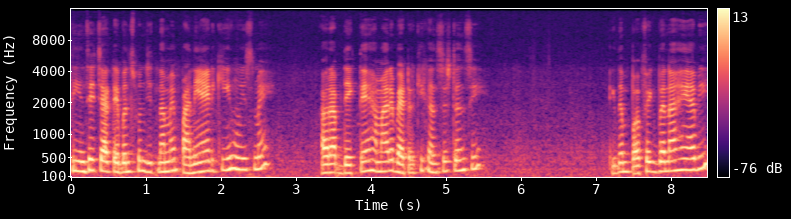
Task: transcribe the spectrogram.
तीन से चार टेबल स्पून जितना मैं पानी ऐड की हूँ इसमें। और अब देखते हैं हमारे बैटर की कंसिस्टेंसी एकदम परफेक्ट बना है अभी।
